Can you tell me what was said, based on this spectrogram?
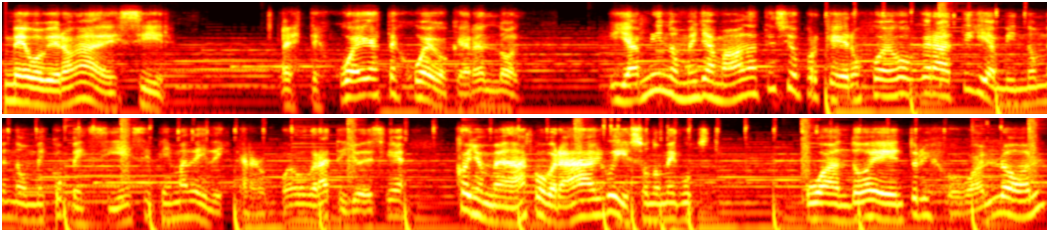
me volvieron a decir, este, juega este juego que era el LOL. Y a mí no me llamaba la atención porque era un juego gratis y a mí no me, no me convencía ese tema de descargar un juego gratis. Yo decía, coño, me van a cobrar algo y eso no me gusta. Cuando entro y juego al LOL,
